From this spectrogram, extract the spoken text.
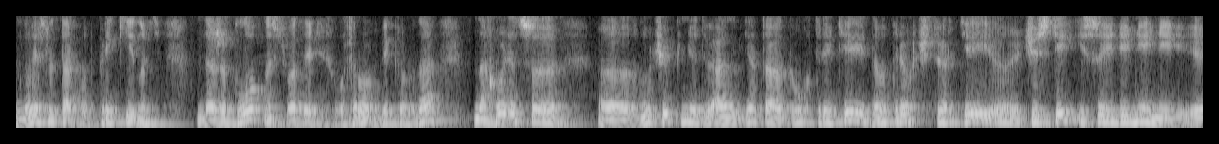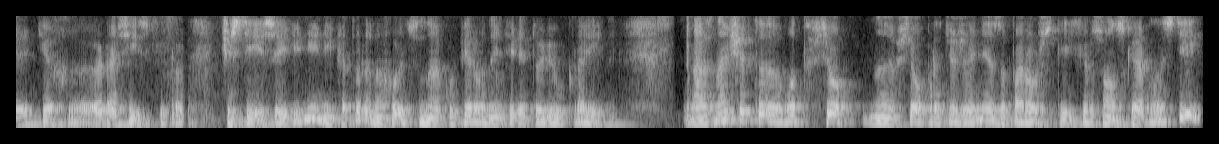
ну, если так вот прикинуть, даже плотность вот этих вот ромбиков, да, находится ну, чуть не а где-то от двух третей до трех четвертей частей и соединений тех российских частей и соединений, которые находятся на оккупированной территории Украины. А значит, э, вот все, э, все протяжение Запорожской и Херсонской областей,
